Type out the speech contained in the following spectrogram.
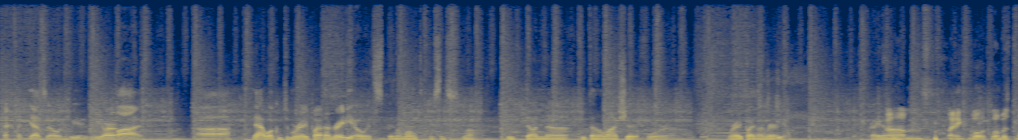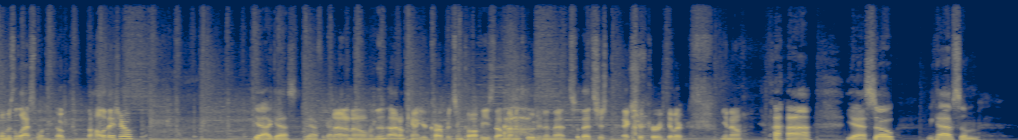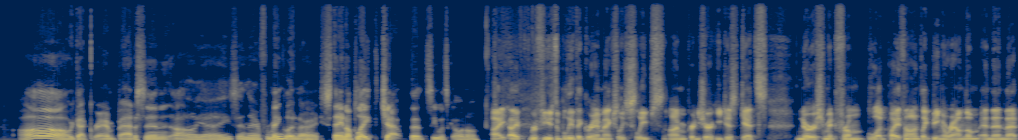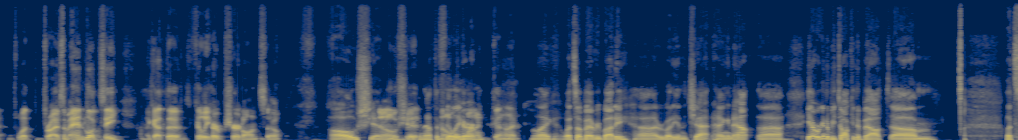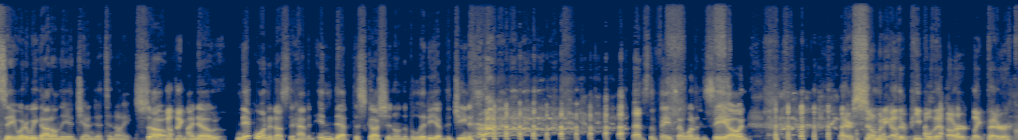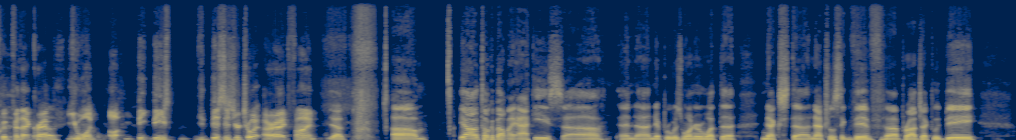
yes, Owen, we we are live. Uh, yeah, welcome to Morelia Python Radio. It's been a long time since well we've done uh, we've done a live show for uh, Morelia Python Radio. Right? Owen? Um, I think. Well, when was when was the last one? Oh, the holiday show. yeah, I guess. Yeah, I forgot. I don't know. And then I don't count your carpets and coffees. I'm not included in that. So that's just extracurricular. You know. that. yeah, so we have some. Oh, we got Graham Battison. Oh, yeah, he's in there from England. All right, he's staying up late to chat to see what's going on. I, I refuse to believe that Graham actually sleeps. I'm pretty sure he just gets nourishment from blood pythons, like being around them, and then that's what drives him. And look, see, I got the Philly Herp shirt on, so Oh shit! no shit. Breaking out the no, Philly Herp. My God, like. What's up, everybody? Uh, everybody in the chat hanging out. Uh, yeah, we're going to be talking about. Um, let's see, what do we got on the agenda tonight? So Nothing. I know Nick wanted us to have an in-depth discussion on the validity of the gene. That's the face I wanted to see, Owen. there's so many other people that are like better equipped for that crap. Uh, you want uh, th- these? This is your choice. All right, fine. yeah. Um, yeah, I'll talk about my Ackies. Uh, and uh, Nipper was wondering what the next uh, naturalistic Viv uh, project would be.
